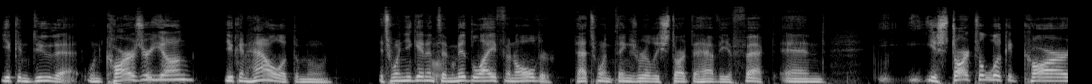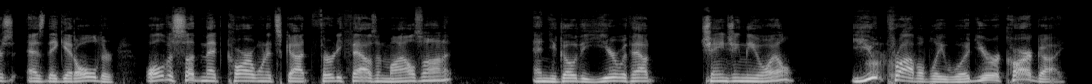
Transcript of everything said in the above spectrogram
you can do that. When cars are young, you can howl at the moon. It's when you get into uh-huh. midlife and older that's when things really start to have the effect. And you start to look at cars as they get older. All of a sudden, that car, when it's got 30,000 miles on it, and you go the year without changing the oil, you uh-huh. probably would. You're a car guy.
